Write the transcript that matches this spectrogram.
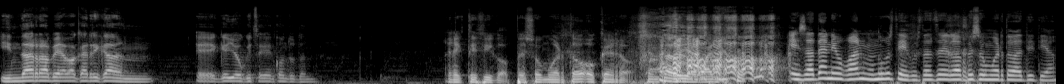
indarra bea bakarrikan e, gehiago kontutan. Rectifico, peso muerto okerro. Sentadilla baino. Esatean igual, mundu guztiak gustatzen dela peso muerto bat itia.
